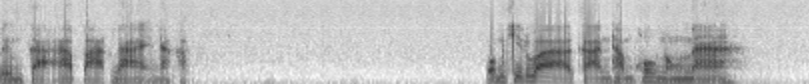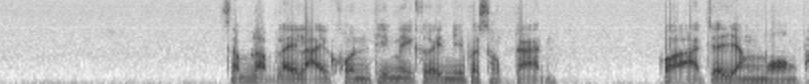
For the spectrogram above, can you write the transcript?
ลืมตาอ้าปากได้นะครับ ผมคิดว่าการทำโคกหนองนา สำหรับหลาย ๆ คนที่ไม่เคยมีประสบการณ์ ก็อาจจะยังมองภ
